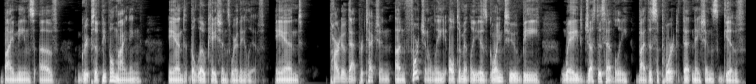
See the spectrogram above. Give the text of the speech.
by means of groups of people mining and the locations where they live. And part of that protection, unfortunately, ultimately is going to be weighed just as heavily by the support that nations give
